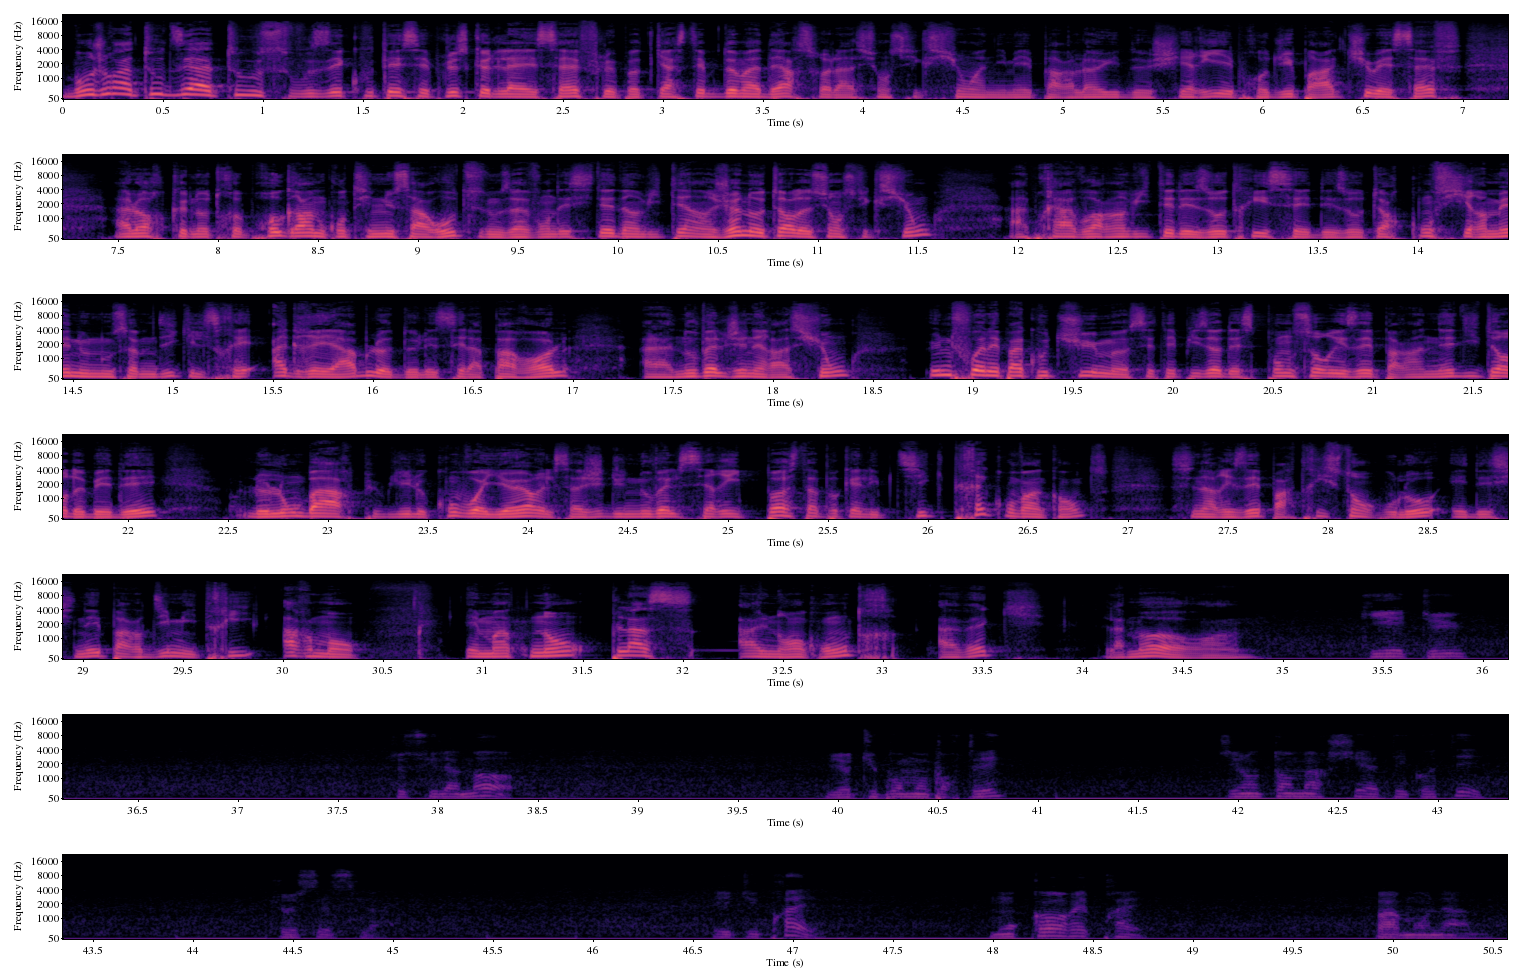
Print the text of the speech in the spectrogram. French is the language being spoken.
Bonjour à toutes et à tous, vous écoutez C'est plus que de la SF, le podcast hebdomadaire sur la science-fiction animé par l'œil de chéri et produit par ActuSF. Alors que notre programme continue sa route, nous avons décidé d'inviter un jeune auteur de science-fiction. Après avoir invité des autrices et des auteurs confirmés, nous nous sommes dit qu'il serait agréable de laisser la parole à la nouvelle génération. Une fois n'est pas coutume, cet épisode est sponsorisé par un éditeur de BD. Le Lombard publie Le Convoyeur. Il s'agit d'une nouvelle série post-apocalyptique très convaincante, scénarisée par Tristan Rouleau et dessinée par Dimitri Armand. Et maintenant, place à une rencontre avec la mort. Qui es-tu? Je suis la mort. Viens-tu pour m'emporter? J'ai longtemps marché à tes côtés. Je sais cela. Es-tu prêt? Mon corps est prêt. Pas mon âme.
